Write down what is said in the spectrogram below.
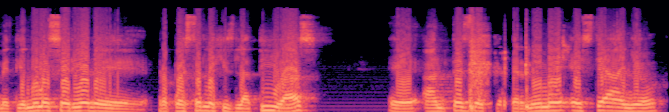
metiendo una serie de propuestas legislativas antes de que termine este año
